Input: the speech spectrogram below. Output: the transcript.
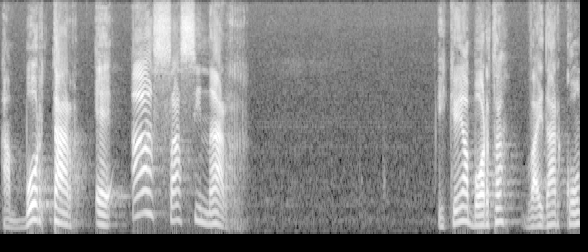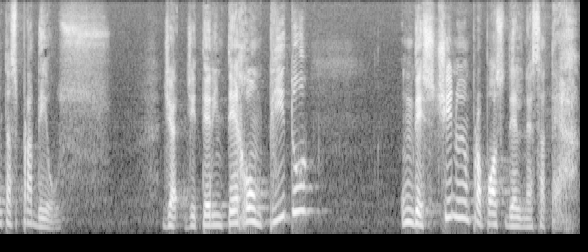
Abortar é assassinar. E quem aborta vai dar contas para Deus de, de ter interrompido um destino e um propósito dele nessa terra.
